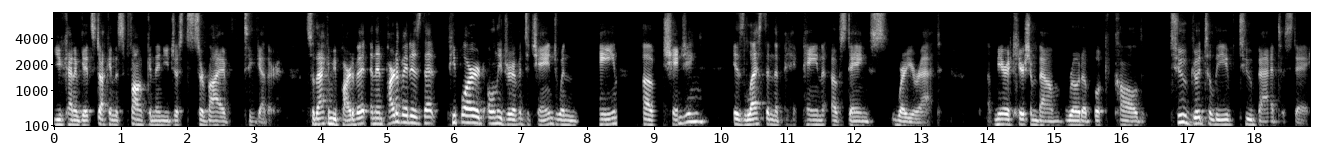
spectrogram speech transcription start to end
you kind of get stuck in this funk and then you just survive together. So that can be part of it. And then part of it is that people are only driven to change when pain of changing is less than the pain of staying where you're at. Mira Kirschenbaum wrote a book called Too Good to Leave, Too Bad to Stay.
